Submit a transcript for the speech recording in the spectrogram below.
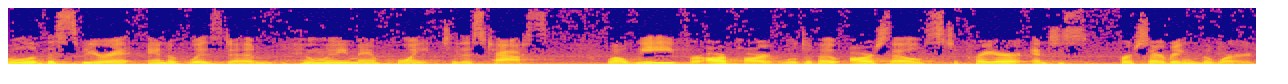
full of the Spirit and of wisdom, whom we may appoint to this task, while we, for our part, will devote ourselves to prayer and to, for serving the word.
